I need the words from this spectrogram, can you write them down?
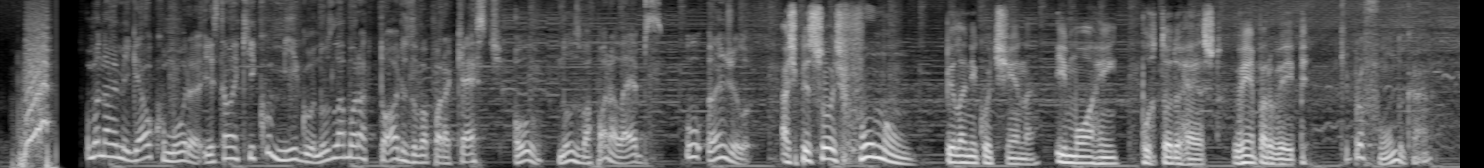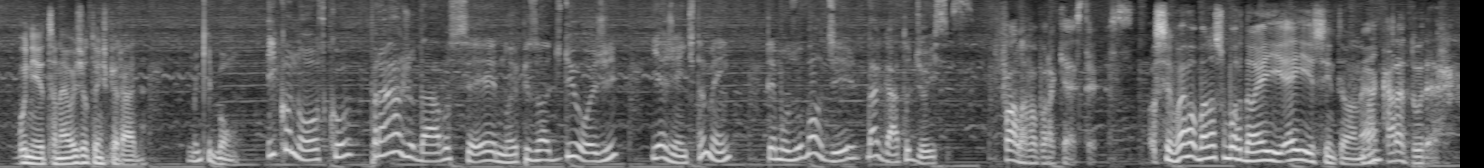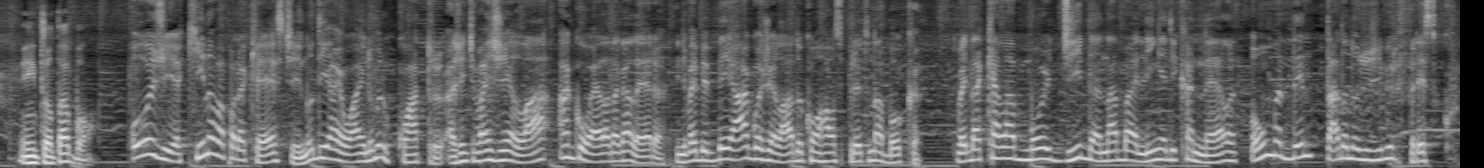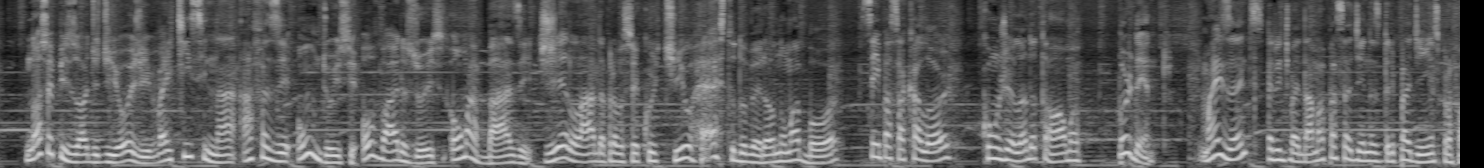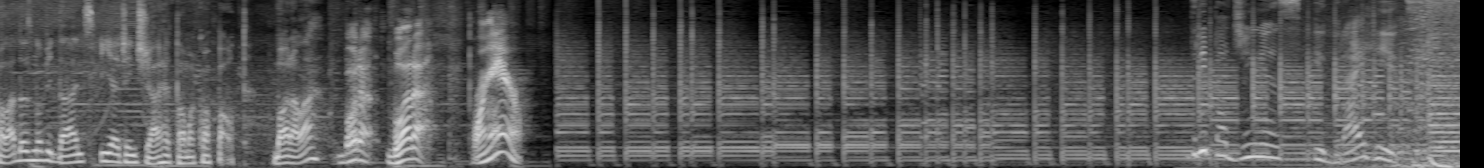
Meu nome é Miguel Kumura e estão aqui comigo nos laboratórios do Vaporacast, ou nos Vapora Labs, o Ângelo. As pessoas fumam pela nicotina e morrem por todo o resto. Venha para o vape. Que profundo, cara. Bonito, né? Hoje eu tô inspirado. Muito que bom. E conosco, para ajudar você no episódio de hoje, e a gente também, temos o Valdir da Gato Juices. Fala, Vaporacasters. Você vai roubar nosso bordão, é, é isso então, né? Uma cara dura. Então tá bom. Hoje, aqui no Vaporacast, no DIY número 4, a gente vai gelar a goela da galera. A gente vai beber água gelada com o house preto na boca. Vai dar aquela mordida na balinha de canela ou uma dentada no gengibre fresco. Nosso episódio de hoje vai te ensinar a fazer um juice ou vários juices ou uma base gelada para você curtir o resto do verão numa boa, sem passar calor, congelando a tua alma por dentro. Mas antes, a gente vai dar uma passadinha nas dripadinhas para falar das novidades e a gente já retoma com a pauta. Bora lá? Bora! Bora! Dripadinhas e Dry Hits.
